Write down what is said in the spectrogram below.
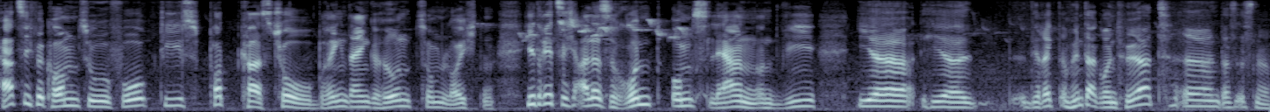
Herzlich willkommen zu Vogtis Podcast Show. Bring dein Gehirn zum Leuchten. Hier dreht sich alles rund ums Lernen und wie ihr hier direkt im Hintergrund hört, äh, das ist eine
